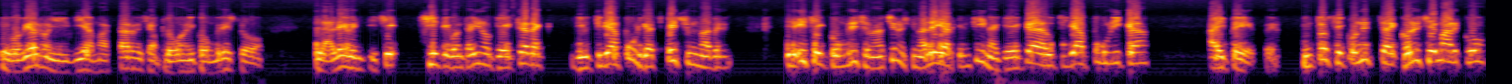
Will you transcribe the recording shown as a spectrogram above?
el gobierno y días más tarde se aprobó en el Congreso la ley 2741 que declara de utilidad pública. Es una, ese Congreso de la Nación es una ley argentina que declara de utilidad pública a IPF. Entonces, con, esta, con ese marco,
